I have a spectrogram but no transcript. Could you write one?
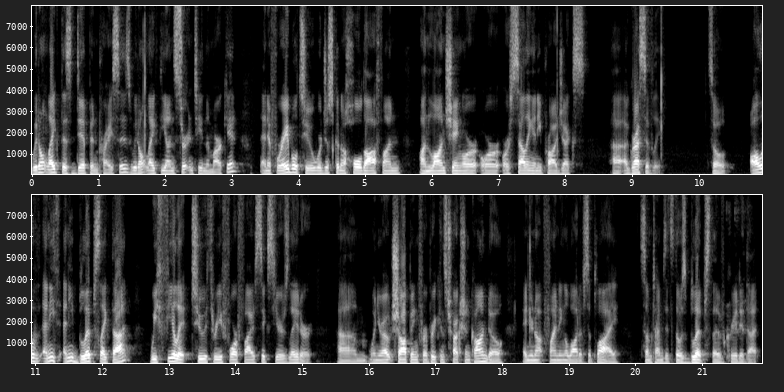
We don't like this dip in prices. We don't like the uncertainty in the market. And if we're able to, we're just going to hold off on, on launching or, or, or selling any projects uh, aggressively. So all of any, any blips like that, we feel it two, three, four, five, six years later um, when you're out shopping for a pre-construction condo and you're not finding a lot of supply, sometimes it's those blips that have created that.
